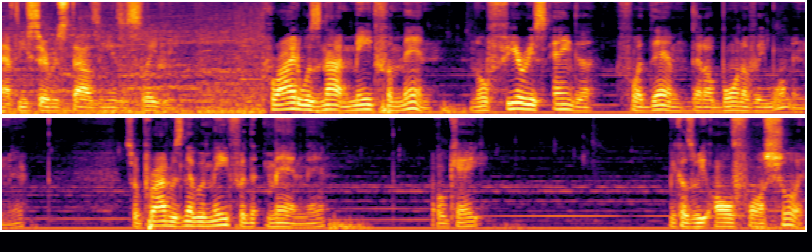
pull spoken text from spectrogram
after he served his thousand years of slavery. Pride was not made for men, nor furious anger for them that are born of a woman, man. So pride was never made for the man, man. Okay? Because we all fall short.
